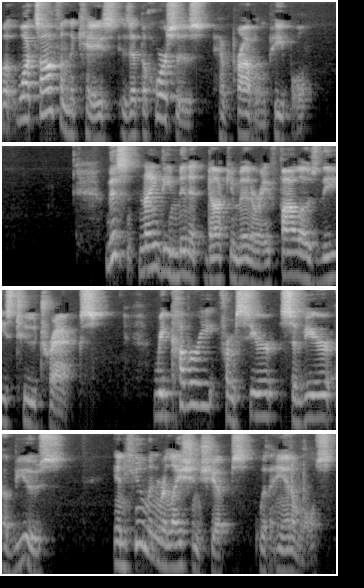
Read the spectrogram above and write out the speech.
but what's often the case is that the horses have problem people. This 90 minute documentary follows these two tracks recovery from severe abuse in human relationships with animals.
